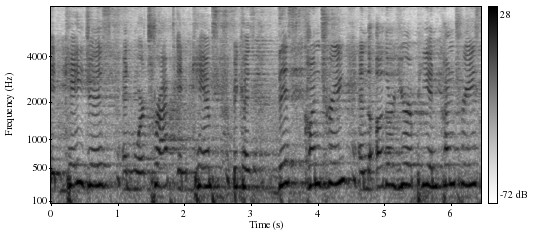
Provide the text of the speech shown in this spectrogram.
in cages and who are trapped in camps because this country and the other European countries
